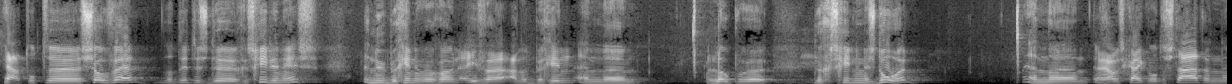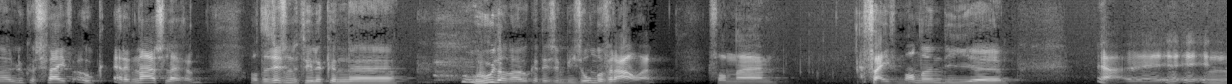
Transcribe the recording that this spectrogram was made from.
Ja, tot uh, zover, dat dit is de geschiedenis. En nu beginnen we gewoon even aan het begin en uh, lopen we de geschiedenis door. En uh, gaan we eens kijken wat er staat en uh, Lucas 5 ook ernaast leggen. Want het is natuurlijk een, uh, hoe dan ook, het is een bijzonder verhaal. Hè? Van vijf mannen die, ja, in, in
